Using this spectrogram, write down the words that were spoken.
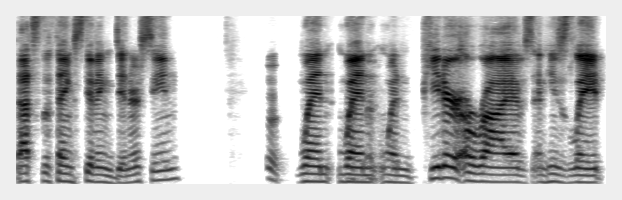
That's the Thanksgiving dinner scene. Hmm. When when when Peter arrives and he's late,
